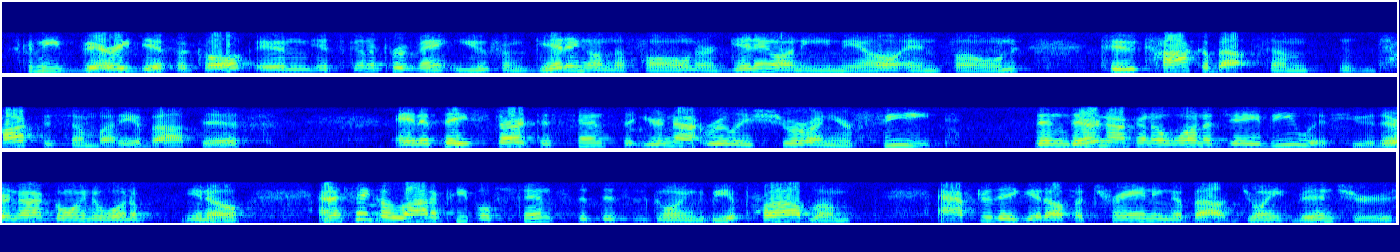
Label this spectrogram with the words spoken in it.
it's going to be very difficult and it's going to prevent you from getting on the phone or getting on email and phone to talk about some talk to somebody about this. And if they start to sense that you're not really sure on your feet, then they're not going to want to JV with you. They're not going to want to, you know. And I think a lot of people sense that this is going to be a problem after they get off a training about joint ventures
